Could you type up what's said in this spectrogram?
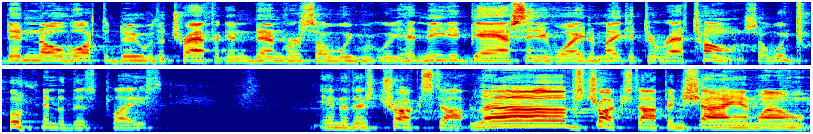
didn't know what to do with the traffic in Denver, so we, we had needed gas anyway to make it to Raton. So we pulled into this place, into this truck stop. Love's truck stop in Cheyenne, Wyoming.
